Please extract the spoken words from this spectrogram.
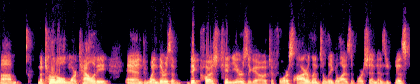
um, maternal mortality. And when there was a big push 10 years ago to force Ireland to legalize abortion as, as,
